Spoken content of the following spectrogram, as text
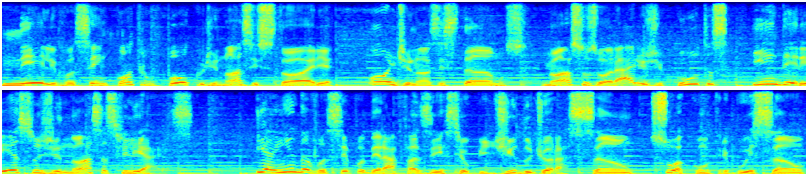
Nele você encontra um pouco de nossa história, onde nós estamos, nossos horários de cultos e endereços de nossas filiais. E ainda você poderá fazer seu pedido de oração, sua contribuição,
